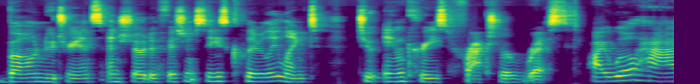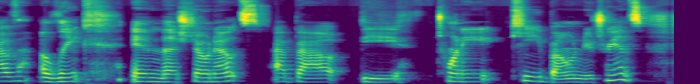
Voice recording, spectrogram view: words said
bone nutrients and show deficiencies clearly linked to increase fracture risk. I will have a link in the show notes about the 20 key bone nutrients.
